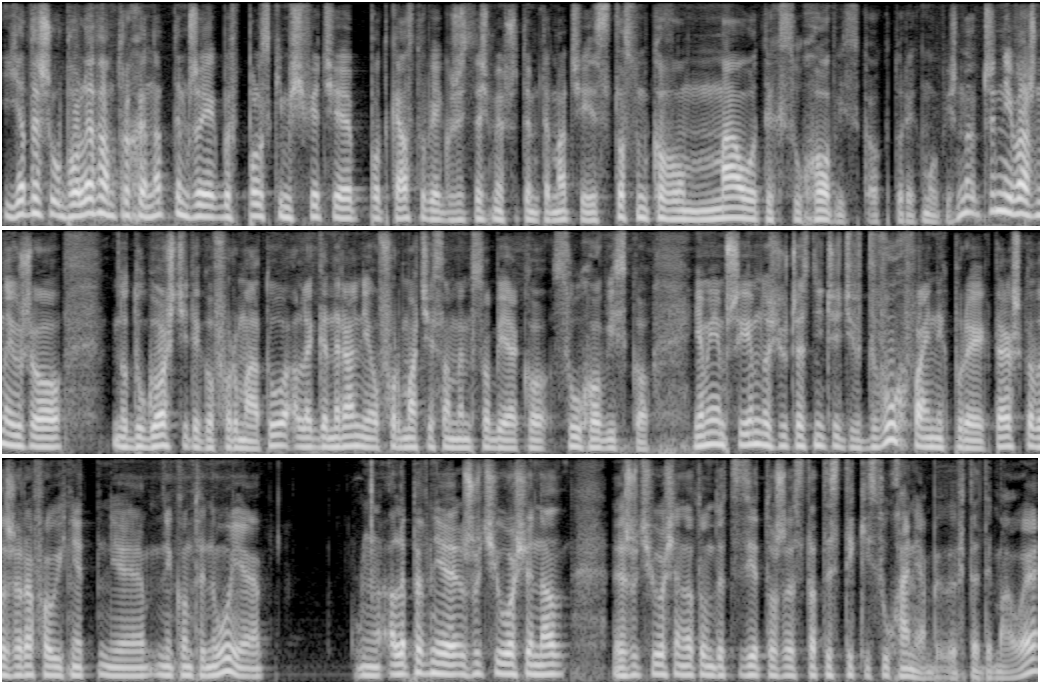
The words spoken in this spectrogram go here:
Ja też ubolewam trochę nad tym, że jakby w polskim świecie podcastów, jak już jesteśmy przy tym temacie, jest stosunkowo mało tych słuchowisk, o których mówisz. No, czy nieważne już o no, długości tego formatu, ale generalnie o formacie samym sobie jako słuchowisko. Ja miałem przyjemność uczestniczyć w dwóch fajnych projektach. Szkoda, że Rafał ich nie, nie, nie kontynuuje ale pewnie rzuciło się, na, rzuciło się na tą decyzję to, że statystyki słuchania były wtedy małe.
